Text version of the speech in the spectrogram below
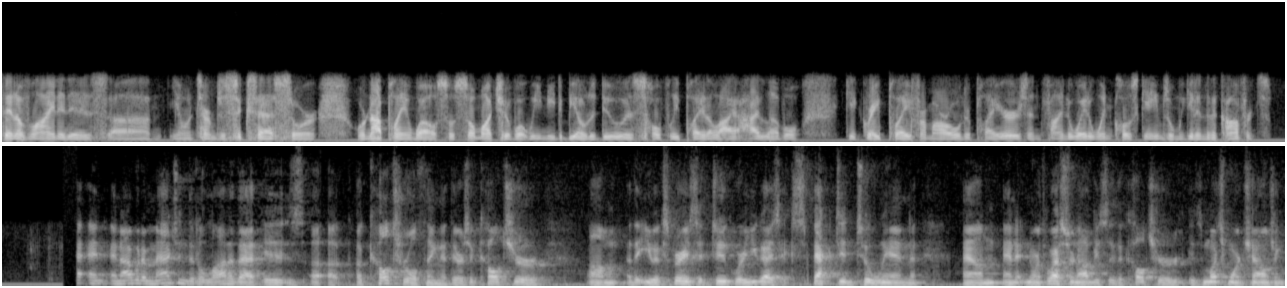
thin of line it is, uh, you know in terms of success or or not playing well. So so much of what we need to be able to do is hopefully play at a high level, get great play from our older players, and find a way to win close games when we get into the conference. And, and I would imagine that a lot of that is a, a, a cultural thing, that there's a culture um, that you experienced at Duke where you guys expected to win um, and at Northwestern, obviously, the culture is much more challenging.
